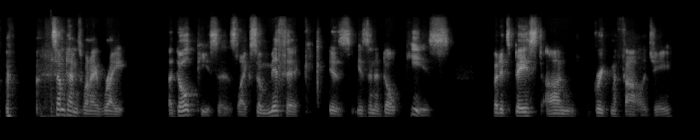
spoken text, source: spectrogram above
Sometimes when I write adult pieces, like so Mythic is is an adult piece, but it's based on Greek mythology,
